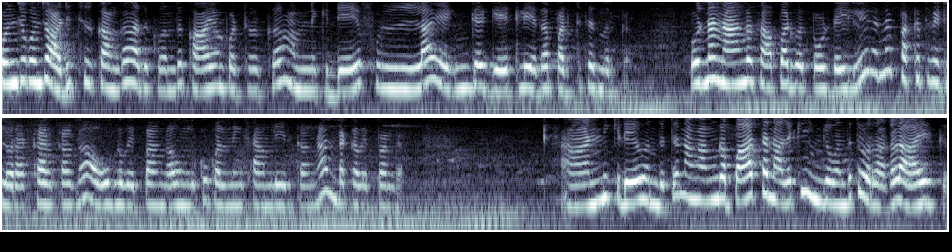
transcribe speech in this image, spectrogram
கொஞ்சம் கொஞ்சம் அடிச்சிருக்காங்க. அதுக்கு வந்து காயம் பட்டிருக்கு. அன்னைக்கு டே ஃபுல்லாக எங்கள் கேட்லேயே தான் படுத்துட்டு இருந்திருக்கு. ஒன்றா நாங்கள் சாப்பாடு வைப்போம் டெய்லியும் இல்லைன்னா பக்கத்து வீட்டில் ஒரு அக்கா இருக்காங்க. அவங்க வைப்பாங்க. அவங்களுக்கும் குழந்தைங்க ஃபேமிலி இருக்காங்க. அந்த அக்கா வைப்பாங்க. அன்னைக்கு டே வந்துட்டு நாங்கள் அங்கே பார்த்த நாளைக்கு இங்கே வந்துட்டு ஒரு அகலம் ஆயிருக்கு.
